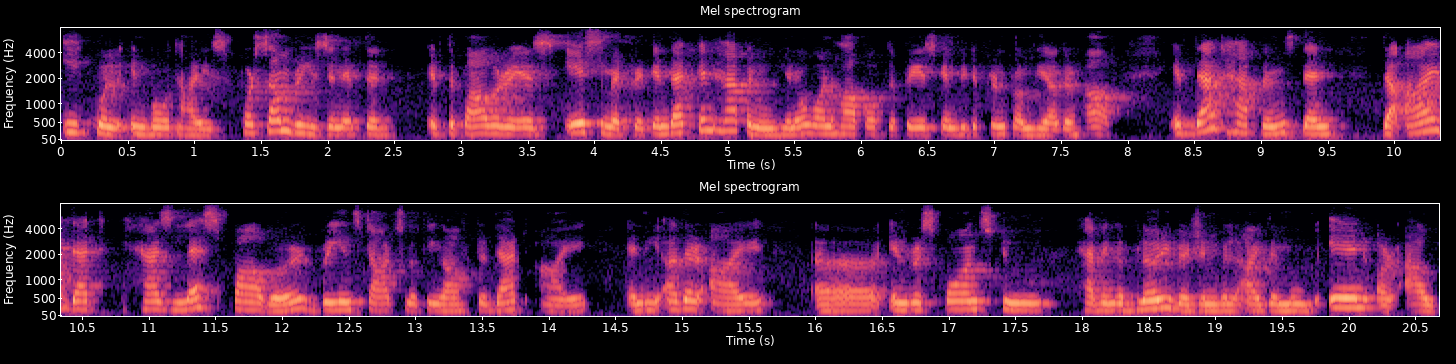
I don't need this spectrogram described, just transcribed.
equal in both eyes. For some reason, if the if the power is asymmetric, and that can happen, you know, one half of the face can be different from the other half. If that happens, then the eye that has less power, brain starts looking after that eye, and the other eye uh, in response to having a blurry vision will either move in or out.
